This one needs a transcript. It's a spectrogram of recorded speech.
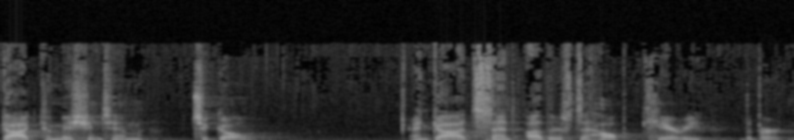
God commissioned him to go, and God sent others to help carry the burden.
